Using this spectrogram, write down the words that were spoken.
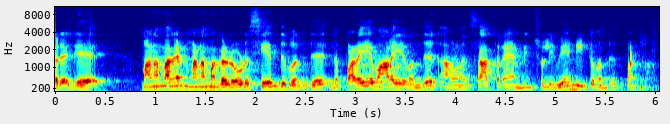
பிறகு மணமகன் மணமகளோடு சேர்ந்து வந்து இந்த பழைய மாலையை வந்து நான் உனக்கு சாத்துறேன் அப்படின்னு சொல்லி வேண்டிட்டு வந்து பண்ணலாம்.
